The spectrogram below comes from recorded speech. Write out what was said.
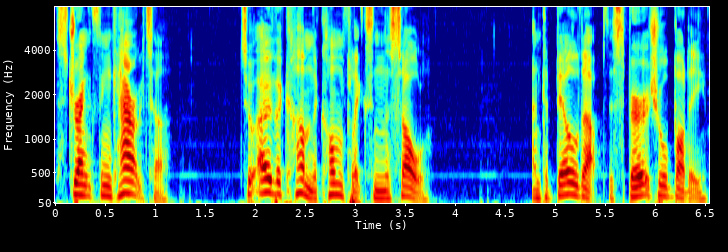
strengthen character, to overcome the conflicts in the soul, and to build up the spiritual body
